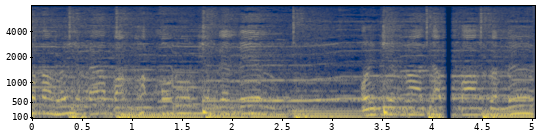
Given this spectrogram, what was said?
กับพี่ชนะพนาเฮียงนาบางพักโมโรเมียงแดงเดลโอ้ยเดียงราจับบางสันเนอ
